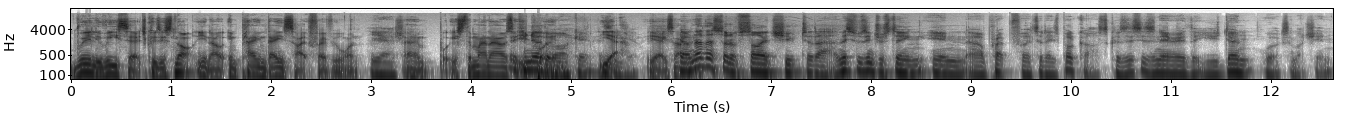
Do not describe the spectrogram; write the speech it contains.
really research because it's not you know in plain day sight for everyone. Yeah, sure. Um, but it's the man hours If that you know put the in. market, Yeah, easier. yeah, exactly. Now, another sort of side shoot to that, and this was interesting in our prep for today's podcast because this is an area that you don't work so much in.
